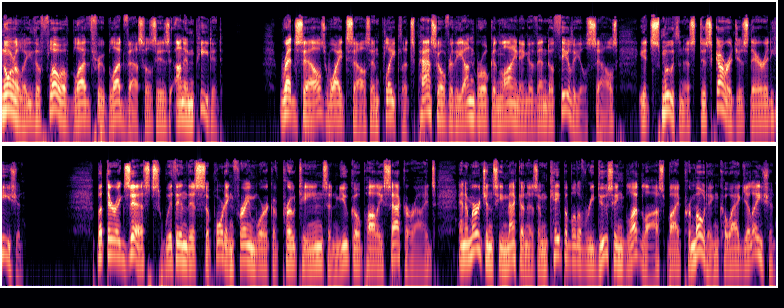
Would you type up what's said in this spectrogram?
Normally, the flow of blood through blood vessels is unimpeded. Red cells, white cells, and platelets pass over the unbroken lining of endothelial cells. Its smoothness discourages their adhesion. But there exists, within this supporting framework of proteins and mucopolysaccharides, an emergency mechanism capable of reducing blood loss by promoting coagulation.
